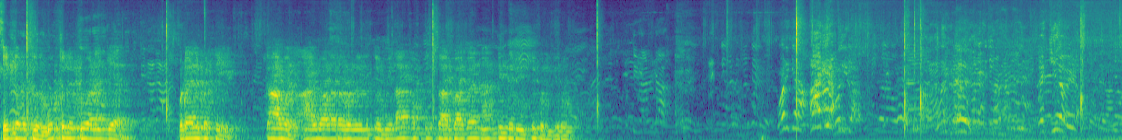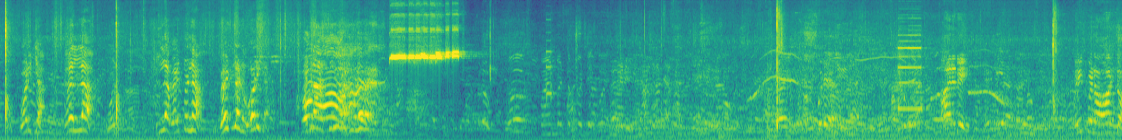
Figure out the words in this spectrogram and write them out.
எங்களுக்கு ஒத்துழைப்பு வழங்கிய உடையப்பட்டி காவல் ஆய்வாளர் அவர்களுக்கு விழா கம்பெனி சார்பாக நன்றி தெரிவித்துக் கொள்கிறோம். வெயிட் பண்ண ஆட்டோ.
